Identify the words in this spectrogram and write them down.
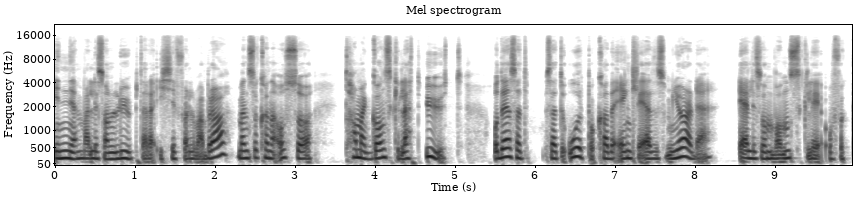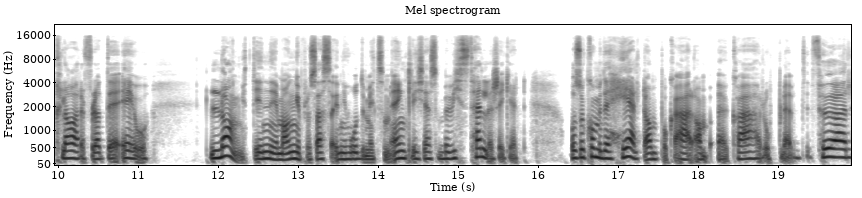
inni en veldig sånn loop der jeg ikke føler meg bra, men så kan jeg også ta meg ganske lett ut. Og det å sette, ord på hva det egentlig er det som gjør det, er litt sånn vanskelig å forklare, for det er jo langt inne i mange prosesser inni hodet mitt som egentlig ikke er så bevisst heller, sikkert. Og så kommer det helt an på hva jeg, har, hva jeg har opplevd før,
